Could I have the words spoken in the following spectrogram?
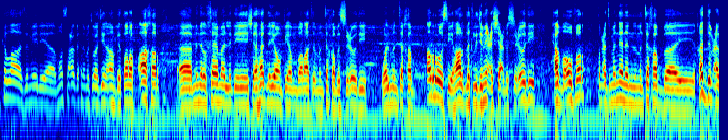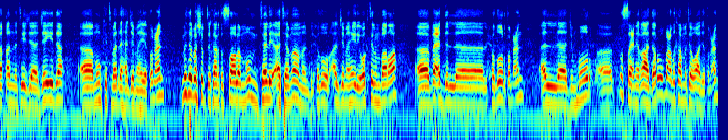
حياك الله زميلي مصعب. إحنا متواجدين الآن في طرف آخر آه، من الخيمة الذي شاهدنا اليوم فيها مباراة المنتخب السعودي والمنتخب الروسي. هارد لك لجميع الشعب السعودي. حظ أوفر. طبعا تمنينا إن المنتخب آه، يقدم على الأقل نتيجة جيدة آه، ممكن تفرح الجماهير. طبعا مثل ما شفتوا كانت الصالة ممتلئة تماما بالحضور الجماهيري وقت المباراة. بعد الحضور طبعا الجمهور نص يعني غادر وبعضه كان متواجد طبعا.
